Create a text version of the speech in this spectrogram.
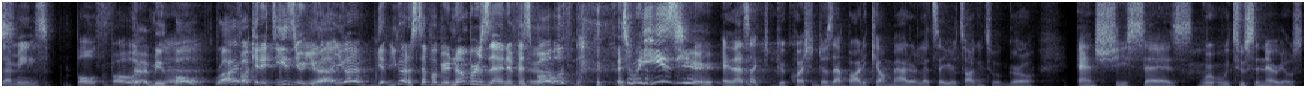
that means both. Both. I mean Yeah. both, right? Fuck it, it's easier. You Yeah. got you gotta get, you gotta step up your numbers then. If it's both, it's way easier. Hey, that's like a good question. Does that body count matter? Let's say you're talking to a girl and she says, we're, we're two scenarios.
